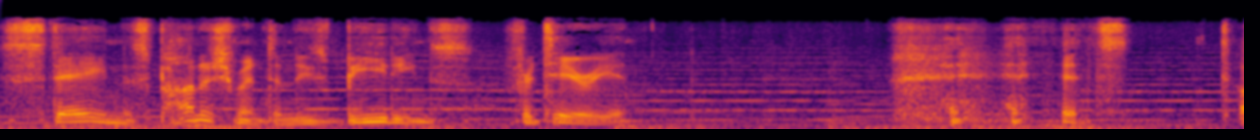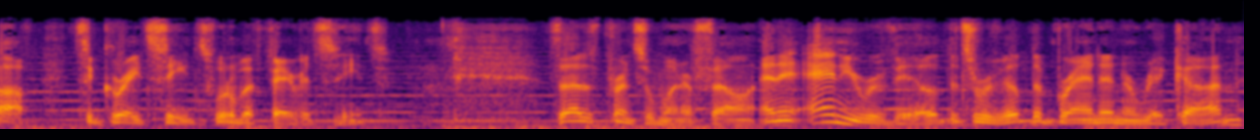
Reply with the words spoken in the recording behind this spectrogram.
stay in this punishment and these beatings for Tyrion. it's tough. It's a great scene. It's one of my favorite scenes. So that is Prince of Winterfell. And, and you revealed, it's revealed that Brandon and Rickon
